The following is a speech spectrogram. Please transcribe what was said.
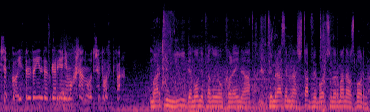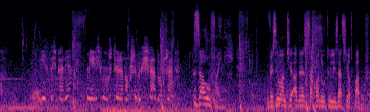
Szybko, jestem zajęta zgarnianiem ochrzanu od szefostwa. Martin Lee i demony planują kolejny atak. Tym razem na sztab wyborczy Normana Osborna. Jesteś pewien? Mieliśmy już tyle fałszywych śladów, że... Zaufaj mi. Wysyłam ci adres zakładu utylizacji odpadów.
